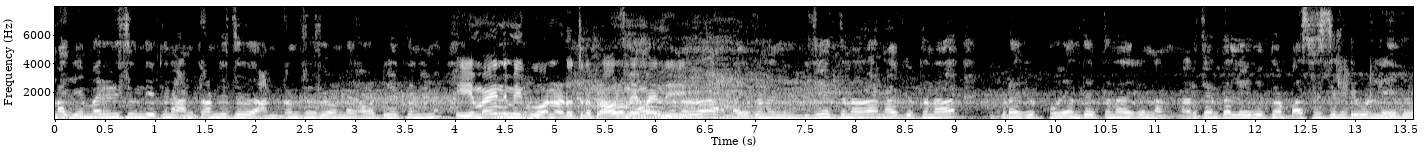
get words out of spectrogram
నాకు ఎమర్జెన్సీ ఉంది అయితే అన్కాన్షియస్ అన్కాన్షియస్లో ఉన్నా కాబట్టి అయితే నేను. ఏమైంది మీకు అని అడుగుతున్నా. ప్రాబ్లం ఏమైంది? నాకు చెప్తున్నా నిజం చెప్తున్నావా నాకు చెప్తున్నా ఇప్పుడు నాకు పోయేంత చెప్తున్నా నాకు న- నడిచేంత లేదు చెప్తున్నా. బస్ ఫెసిలిటీ కూడా లేదు.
